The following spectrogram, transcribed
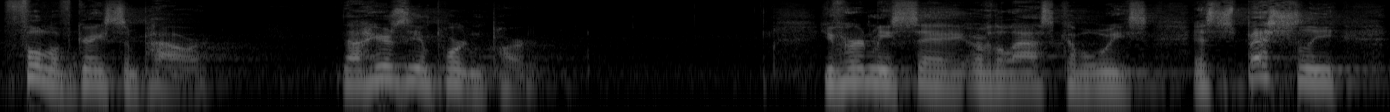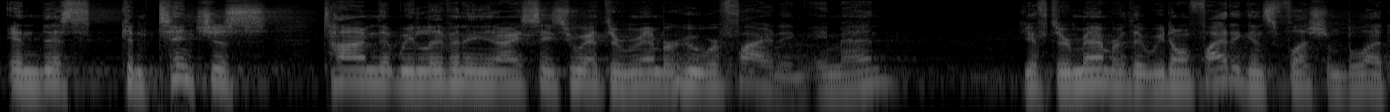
Full of grace and power. Now, here's the important part. You've heard me say over the last couple weeks, especially in this contentious time that we live in in the United States, we have to remember who we're fighting. Amen? You have to remember that we don't fight against flesh and blood,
